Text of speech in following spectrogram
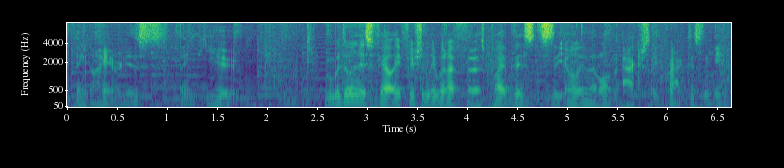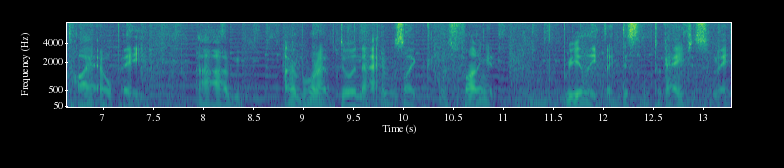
thing? Oh, here it is. Thank you. And we're doing this fairly efficiently. When I first played this, this is the only level I've actually practiced in the entire LP. Um, I remember when I was doing that, it was like, I was finding it really, like this level took ages for me.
